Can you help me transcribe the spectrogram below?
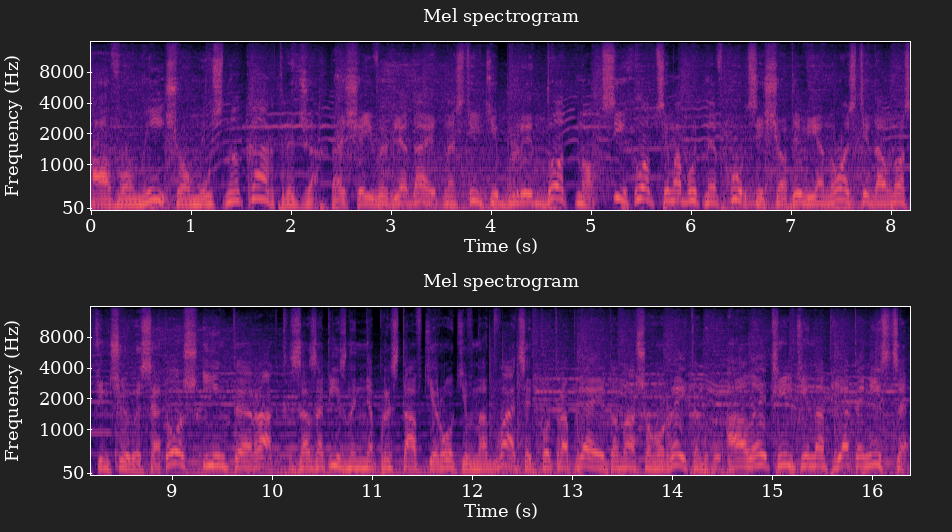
А вони чомусь на картриджах. Та ще й виглядають настільки бридотно. Всі хлопці, мабуть, не в курсі, що 90-ті давно скінчилися. Тож інтеракт за запізнення приставки років на 20 потрапляє до нашого рейтингу, але тільки на п'яте місце.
